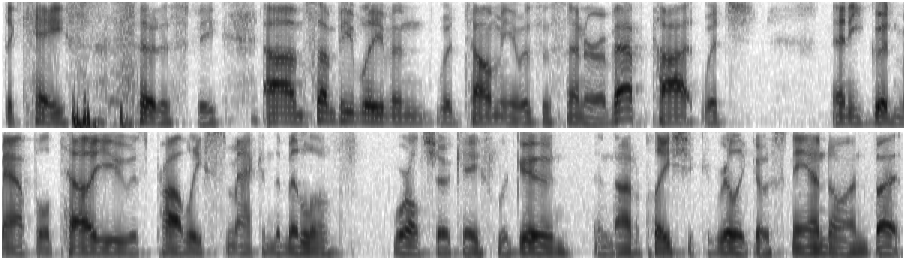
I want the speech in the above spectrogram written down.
the case, so to speak. Um, some people even would tell me it was the center of Epcot, which any good map will tell you is probably smack in the middle of World Showcase Lagoon and not a place you could really go stand on. But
